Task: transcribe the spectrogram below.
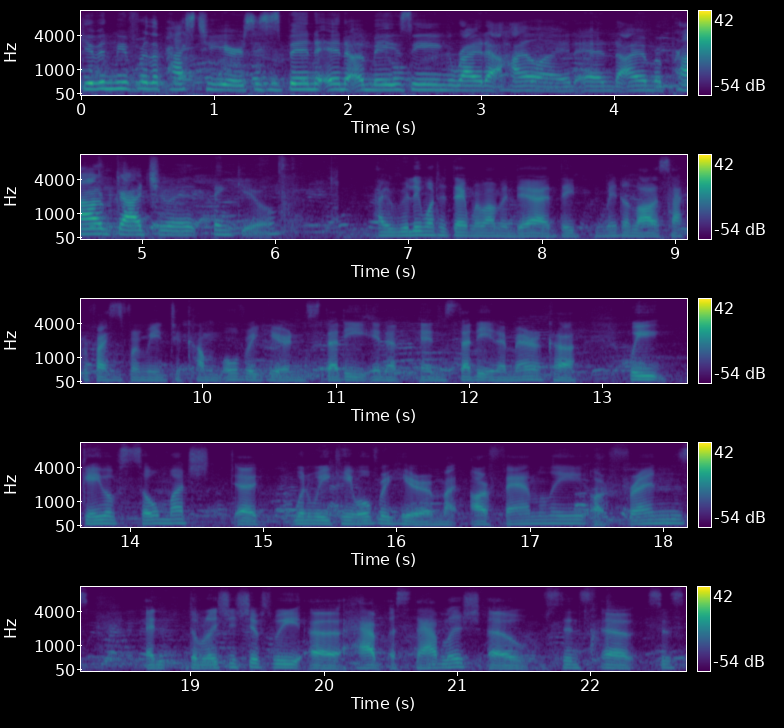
given me for the past two years. This has been an amazing ride at Highline, and I am a proud graduate. Thank you. I really want to thank my mom and dad. They made a lot of sacrifices for me to come over here and study in and study in America. We gave up so much uh, when we came over here. My, our family, our friends, and the relationships we uh, have established uh, since uh, since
